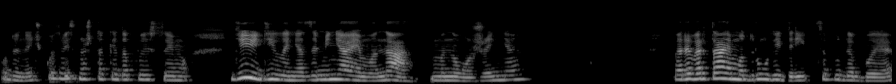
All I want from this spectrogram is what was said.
Одиничку, звісно ж таки, дописуємо. Дію ділення заміняємо на множення. Перевертаємо другий дріб, це буде b.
